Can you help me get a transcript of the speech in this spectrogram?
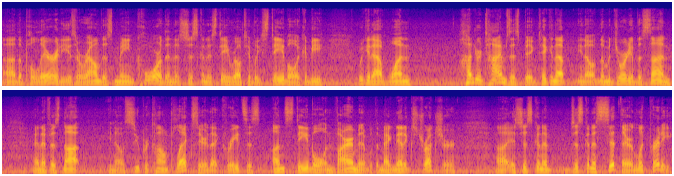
uh, the polarities around this main core, then it's just going to stay relatively stable. It could be, we could have one hundred times this big, taking up you know the majority of the sun, and if it's not you know super complex here, that creates this unstable environment with the magnetic structure. Uh, it's just gonna just gonna sit there and look pretty,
